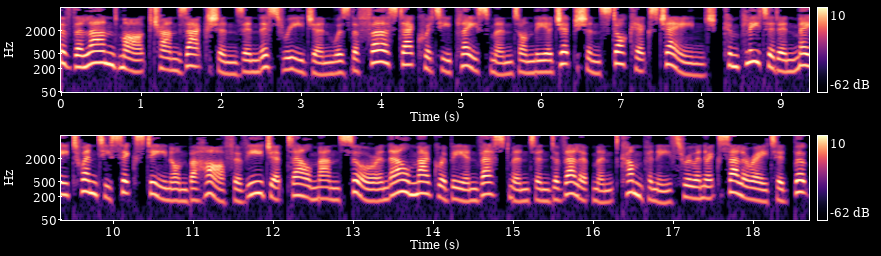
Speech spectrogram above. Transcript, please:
of the landmark transactions in this region was the first equity placement on the Egyptian Stock Exchange, completed in May 2016 on behalf of Egypt El Mansour and El Maghribi Investment and Development Company through an accelerated book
